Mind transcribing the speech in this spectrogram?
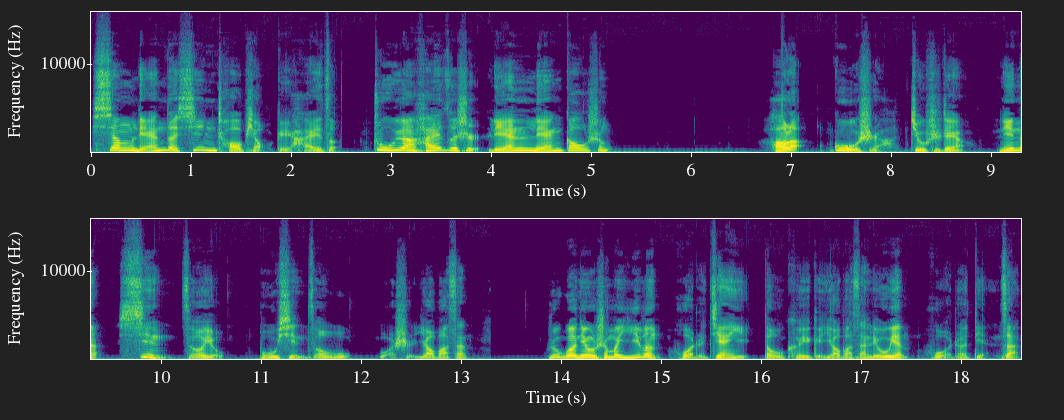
相连的新钞票给孩子，祝愿孩子是连连高升。好了，故事啊就是这样。您呢，信则有，不信则无。我是幺八三。如果你有什么疑问或者建议，都可以给幺八三留言或者点赞。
